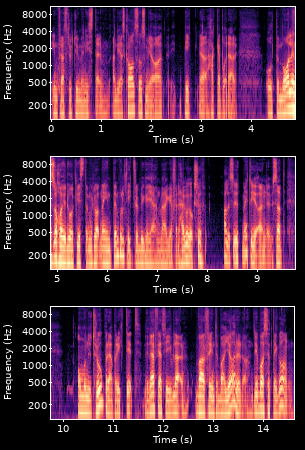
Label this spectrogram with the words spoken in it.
infrastrukturminister, Andreas Karlsson, som jag pick, hackar på där. Och uppenbarligen så har ju då Kristdemokraterna inte en politik för att bygga järnvägar för det här går ju också alldeles utmärkt att göra nu. Så att om man nu tror på det här på riktigt, det är därför jag tvivlar. Varför inte bara göra det då? Det är bara att sätta igång.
